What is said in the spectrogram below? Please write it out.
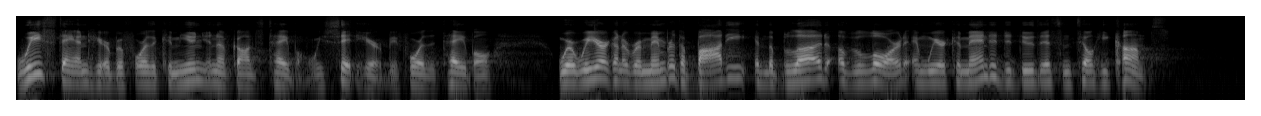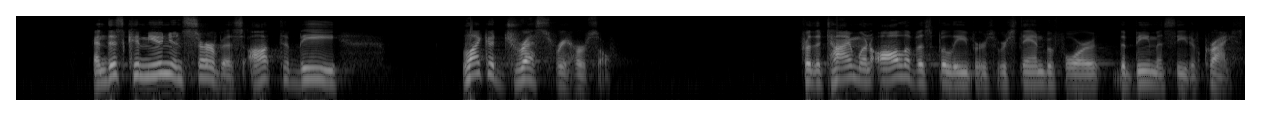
we stand here before the communion of God's table. We sit here before the table where we are going to remember the body and the blood of the Lord, and we are commanded to do this until He comes. And this communion service ought to be like a dress rehearsal for the time when all of us believers will stand before the Bema seat of Christ.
